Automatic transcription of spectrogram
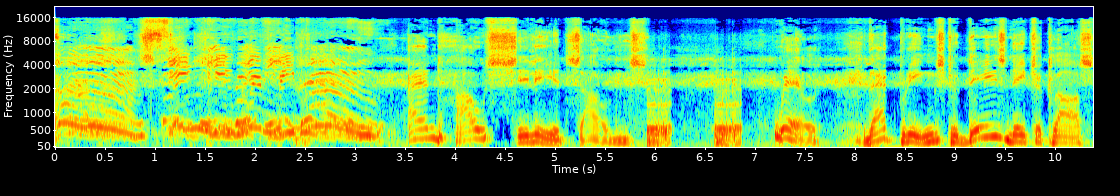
oh, stinky whippy poo! And how silly it sounds. Well, that brings today's nature class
